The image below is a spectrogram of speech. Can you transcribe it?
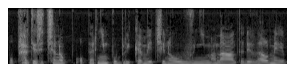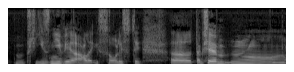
popravdě řečeno operním publikem většinou vnímaná tedy velmi příznivě, ale i solisty. Eh, takže mm,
